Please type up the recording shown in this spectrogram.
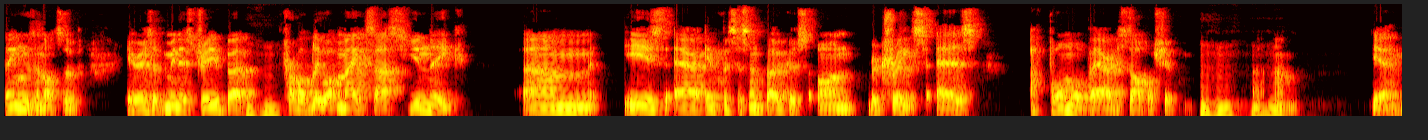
things and lots of areas of ministry, but mm-hmm. probably what makes us unique um, is our emphasis and focus on retreats as a form of our discipleship. Mm-hmm. Mm-hmm. Um, yeah,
